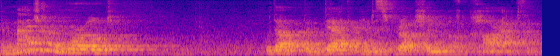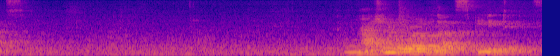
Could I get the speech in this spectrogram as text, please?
Imagine a world without the death and destruction of car accidents. Imagine a world without speeding tickets.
